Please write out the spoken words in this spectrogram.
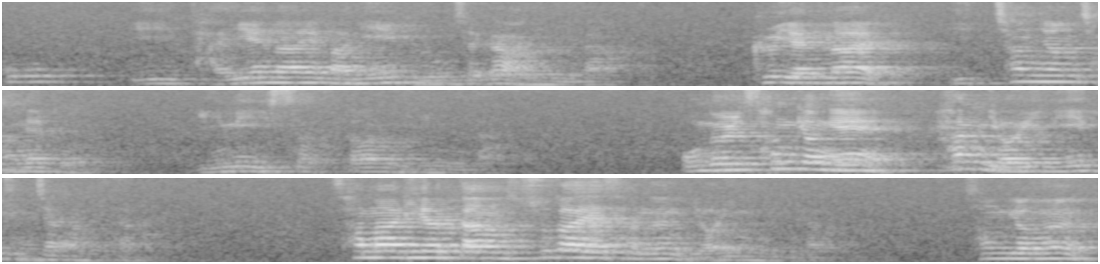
꼭 이 다이애나에만이 문제가 아닙니다. 그 옛날 2000년 전에도 이미 있었던 일입니다. 오늘 성경에 한 여인이 등장합니다. 사마리아 땅 수가에 사는 여인입니다. 성경은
